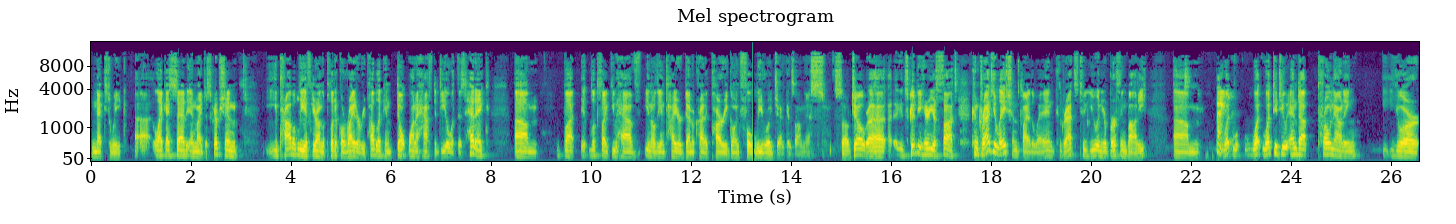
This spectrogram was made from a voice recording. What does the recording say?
next week. Uh, like I said in my description, you probably, if you're on the political right or Republican, don't want to have to deal with this headache. Um, but it looks like you have, you know, the entire Democratic Party going full Leeroy Jenkins on this. So, Joe, uh, it's good to hear your thoughts. Congratulations, by the way, and congrats to you and your birthing body. Um. What what what did you end up pronouncing your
